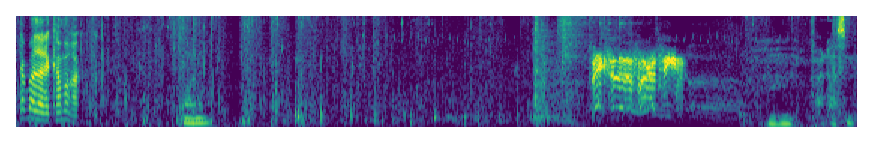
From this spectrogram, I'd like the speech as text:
Ich hab mal deine Kamera kaputt. meine. Wechsle das Magazin! Verlassen.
